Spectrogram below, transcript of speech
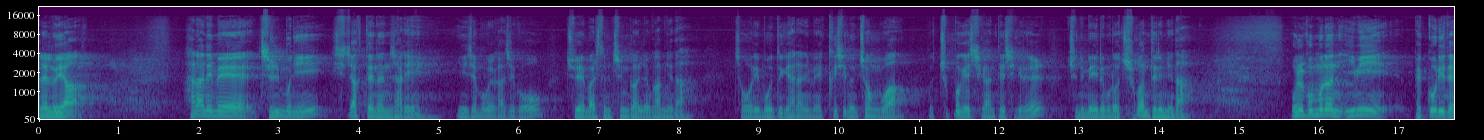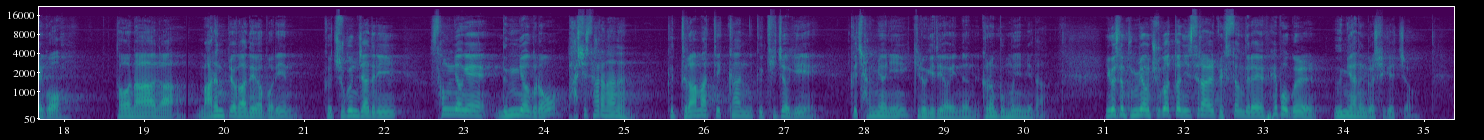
할렐루야. 하나님의 질문이 시작되는 자리 이 제목을 가지고 주의 말씀 증거하려고 합니다. 저 우리 모두에게 하나님의 크신 은총과 또 축복의 시간 되시기를 주님의 이름으로 축원드립니다. 오늘 본문은 이미 백골이 되고 더 나아가 마른 뼈가 되어버린 그 죽은 자들이 성령의 능력으로 다시 살아나는 그 드라마틱한 그 기적이 그 장면이 기록이 되어 있는 그런 본문입니다. 이것은 분명 죽었던 이스라엘 백성들의 회복을 의미하는 것이겠죠.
